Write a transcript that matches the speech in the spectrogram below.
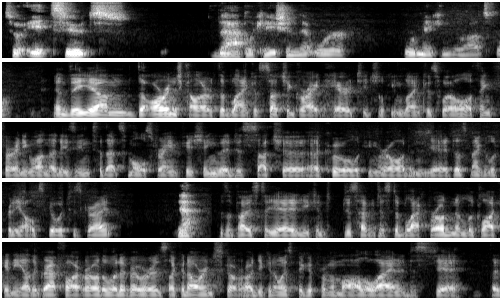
so it suits the application that we're we're making the rods for. And the um, the orange color of the blank is such a great heritage looking blank as well. I think for anyone that is into that small stream fishing, they're just such a, a cool looking rod, and yeah, it does make it look pretty old school, which is great. Yeah. As opposed to yeah, you can just have just a black rod and it look like any other graphite rod or whatever. Whereas like an orange Scott rod, you can always pick it from a mile away, and it just yeah, they,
